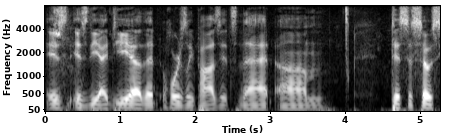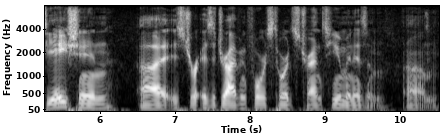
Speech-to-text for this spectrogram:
is is the idea that Horsley posits that um, disassociation uh, is dr- is a driving force towards transhumanism, um,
